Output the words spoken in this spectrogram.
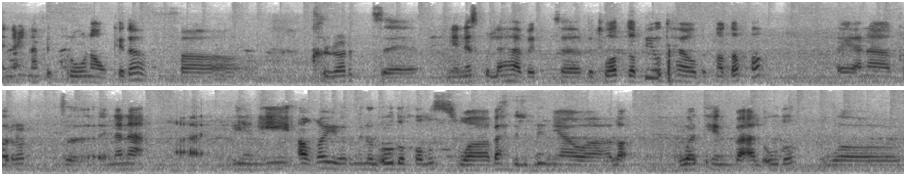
إن إحنا في كورونا وكده فقررت آه، إن الناس كلها بت بتوضب بيوتها وبتنظفها. آه، أنا قررت آه، إن أنا يعني إيه أغير من الأوضة خالص وبهدل الدنيا ولا وأدهن بقى الأوضة وقررت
